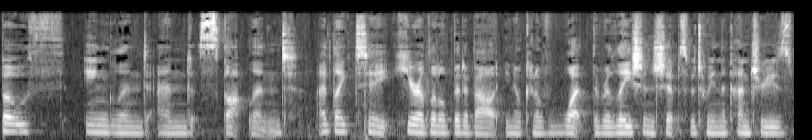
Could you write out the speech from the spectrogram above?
both England and Scotland. I'd like to hear a little bit about, you know, kind of what the relationships between the countries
